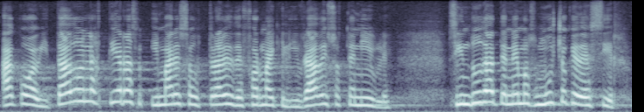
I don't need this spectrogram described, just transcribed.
ha cohabitado en las tierras y mares australes de forma equilibrada y sostenible. Sin duda tenemos mucho que decir.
